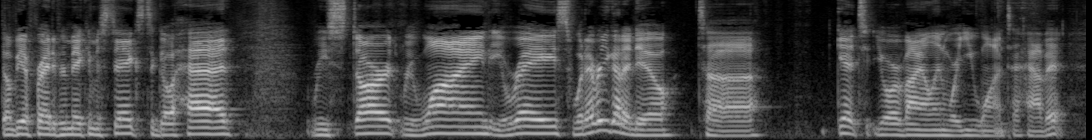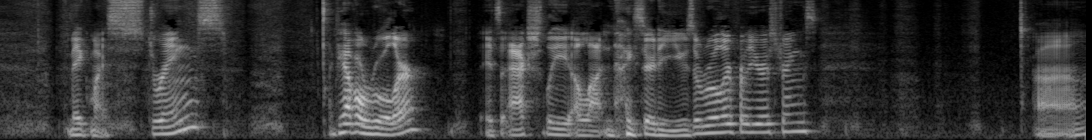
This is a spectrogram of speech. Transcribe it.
Don't be afraid if you're making mistakes to go ahead, restart, rewind, erase, whatever you gotta do to get your violin where you want to have it. Make my strings. If you have a ruler, it's actually a lot nicer to use a ruler for your strings. All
